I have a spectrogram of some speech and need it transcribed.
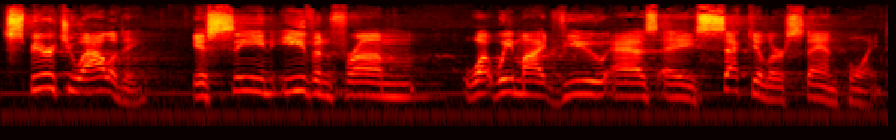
Spirituality is seen even from what we might view as a secular standpoint.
